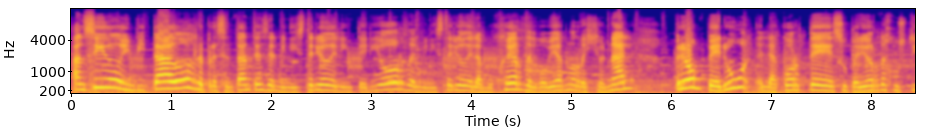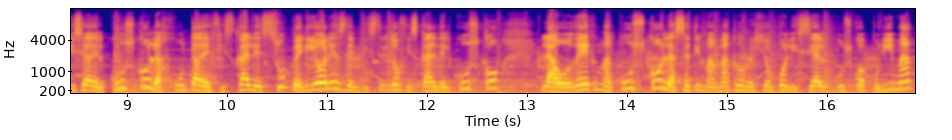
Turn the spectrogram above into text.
Han sido invitados representantes del Ministerio del Interior, del Ministerio de la Mujer, del Gobierno Regional, PROM Perú, la Corte Superior de Justicia del Cusco, la Junta de Fiscales Superiores del Distrito Fiscal del Cusco, la ODECMA Cusco, la Séptima Macroregión Policial Cusco Apurímac,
